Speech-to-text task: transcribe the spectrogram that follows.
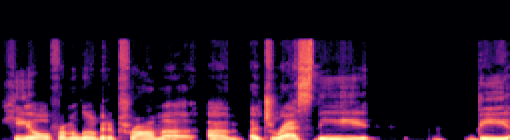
heal from a little bit of trauma, um, address the the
